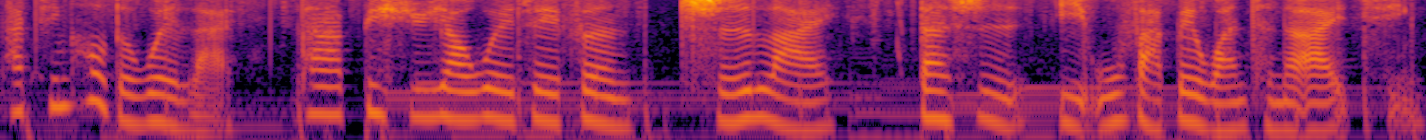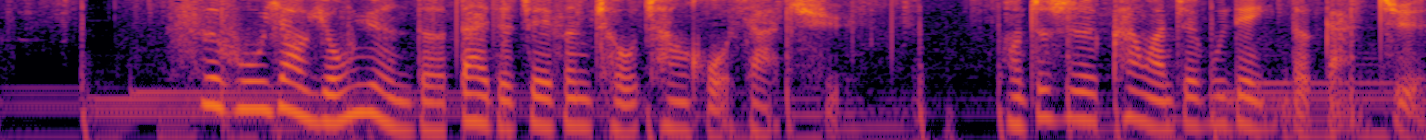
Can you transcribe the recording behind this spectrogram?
他今后的未来，他必须要为这份迟来但是已无法被完成的爱情，似乎要永远的带着这份惆怅活下去。哦，这是看完这部电影的感觉。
